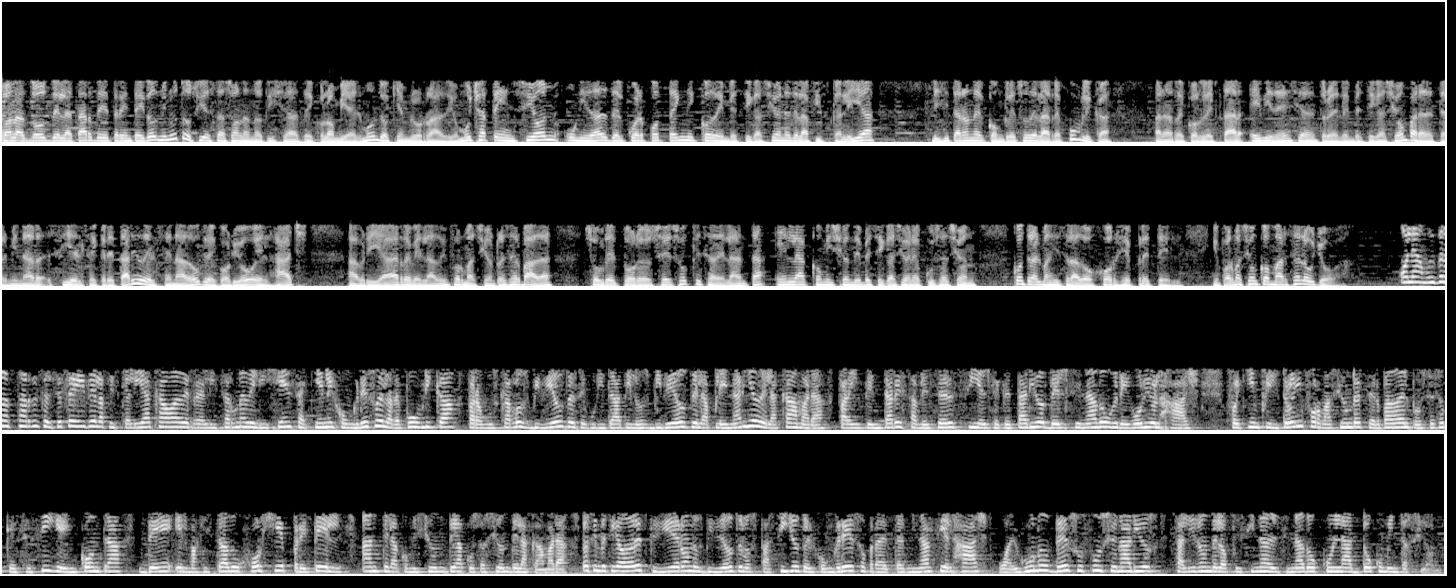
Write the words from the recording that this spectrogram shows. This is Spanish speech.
Son las 2 de la tarde, 32 minutos y estas son las noticias de Colombia y el mundo aquí en Blue Radio. Mucha atención, unidades del Cuerpo Técnico de Investigaciones de la Fiscalía visitaron el Congreso de la República para recolectar evidencia dentro de la investigación para determinar si el secretario del Senado, Gregorio El Hach, habría revelado información reservada sobre el proceso que se adelanta en la Comisión de Investigación y Acusación contra el magistrado Jorge Pretel. Información con Marcelo Ulloa. Hola, muy buenas tardes. El CTI de la Fiscalía acaba de realizar una diligencia aquí en el Congreso de la República para buscar los videos de seguridad y los videos de la plenaria de la Cámara para intentar establecer si el secretario del Senado, Gregorio El Hash, fue quien filtró información reservada del proceso que se sigue en contra del magistrado Jorge Pretel ante la Comisión de Acusación de la Cámara. Los investigadores pidieron los videos de los pasillos del Congreso para determinar si el Hash o alguno de sus funcionarios salieron de la oficina del Senado con la documentación.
